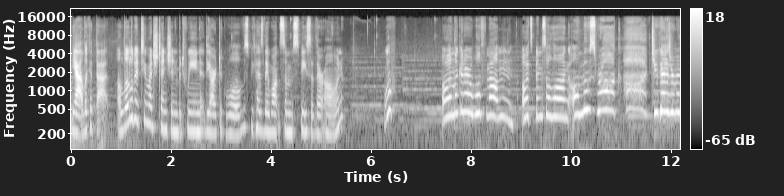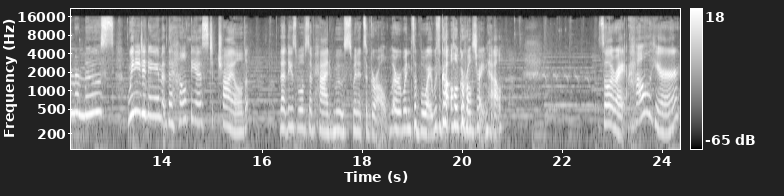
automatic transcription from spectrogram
Yeah, look at that. A little bit too much tension between the Arctic wolves because they want some space of their own. Woo! Oh, and look at our Wolf Mountain. Oh, it's been so long. Oh, Moose Rock. Do you guys remember Moose? We need to name the healthiest child that these wolves have had Moose when it's a girl, or when it's a boy. We've got all girls right now. So, alright, Howl here.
